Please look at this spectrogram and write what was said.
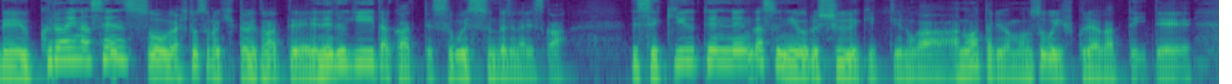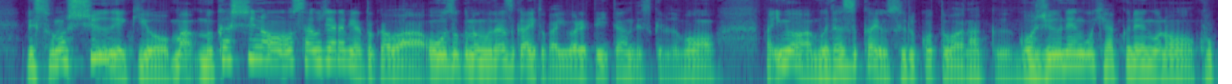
で、ウクライナ戦争が一つのきっかけとなってエネルギー高ってすごい進んだじゃないですか。で、石油天然ガスによる収益っていうのが、あの辺りはものすごい膨れ上がっていて、で、その収益を、まあ、昔のサウジアラビアとかは王族の無駄遣いとか言われていたんですけれども、まあ、今は無駄遣いをすることはなく、50年後、100年後の国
